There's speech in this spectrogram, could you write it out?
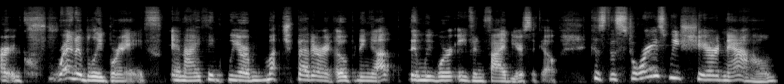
are incredibly brave. And I think we are much better at opening up than we were even five years ago. Because the stories we share now,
